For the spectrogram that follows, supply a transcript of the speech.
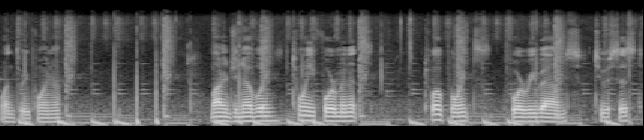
one three pointer. Manu Ginobili, 24 minutes, 12 points, four rebounds, two assists,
